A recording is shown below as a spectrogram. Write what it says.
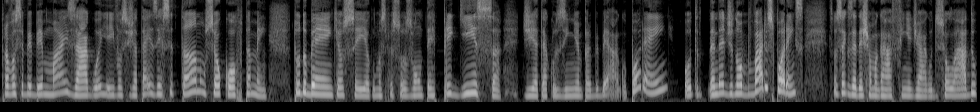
para você beber mais água e aí você já está exercitando o seu corpo também. Tudo bem que eu sei, algumas pessoas vão ter preguiça de ir até a cozinha para beber água, porém outra, né, de novo, vários poréns. Se você quiser deixar uma garrafinha de água do seu lado,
